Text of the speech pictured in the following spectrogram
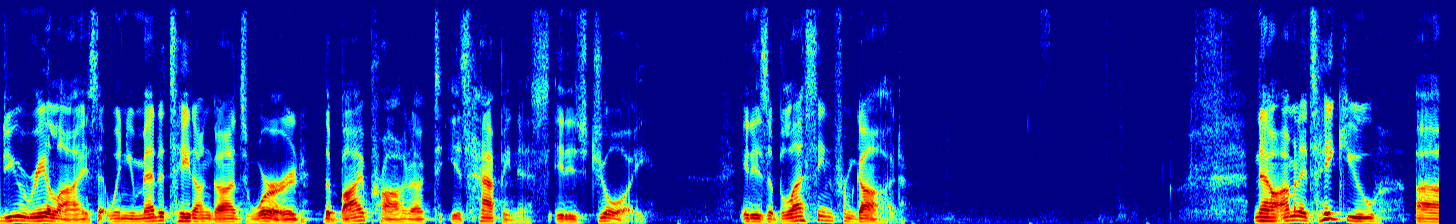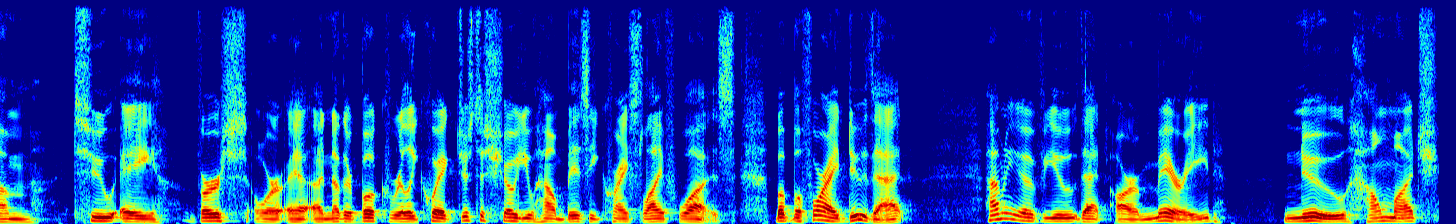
Do you realize that when you meditate on God's word, the byproduct is happiness, it is joy, it is a blessing from God? Now, I'm going to take you um, to a verse or a, another book really quick just to show you how busy Christ's life was. But before I do that, how many of you that are married knew how much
